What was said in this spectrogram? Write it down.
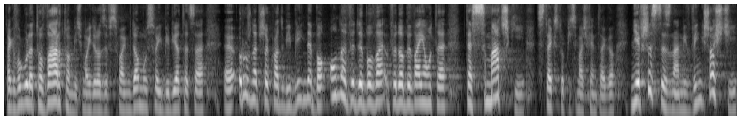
Tak w ogóle to warto mieć, moi drodzy, w swoim domu, w swojej bibliotece e, różne przekłady biblijne, bo one wydobywają te, te smaczki z tekstu Pisma Świętego. Nie wszyscy z nami, w większości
